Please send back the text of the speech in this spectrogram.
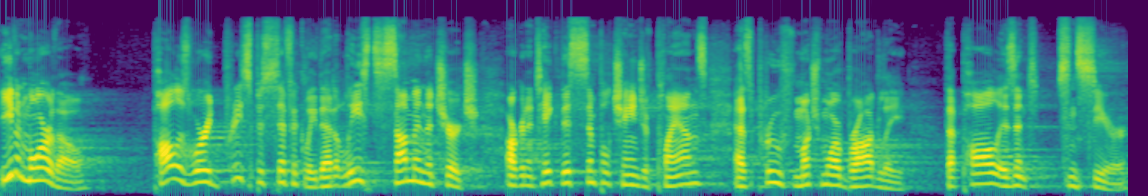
Even more, though, Paul is worried pretty specifically that at least some in the church are going to take this simple change of plans as proof much more broadly that Paul isn't sincere.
